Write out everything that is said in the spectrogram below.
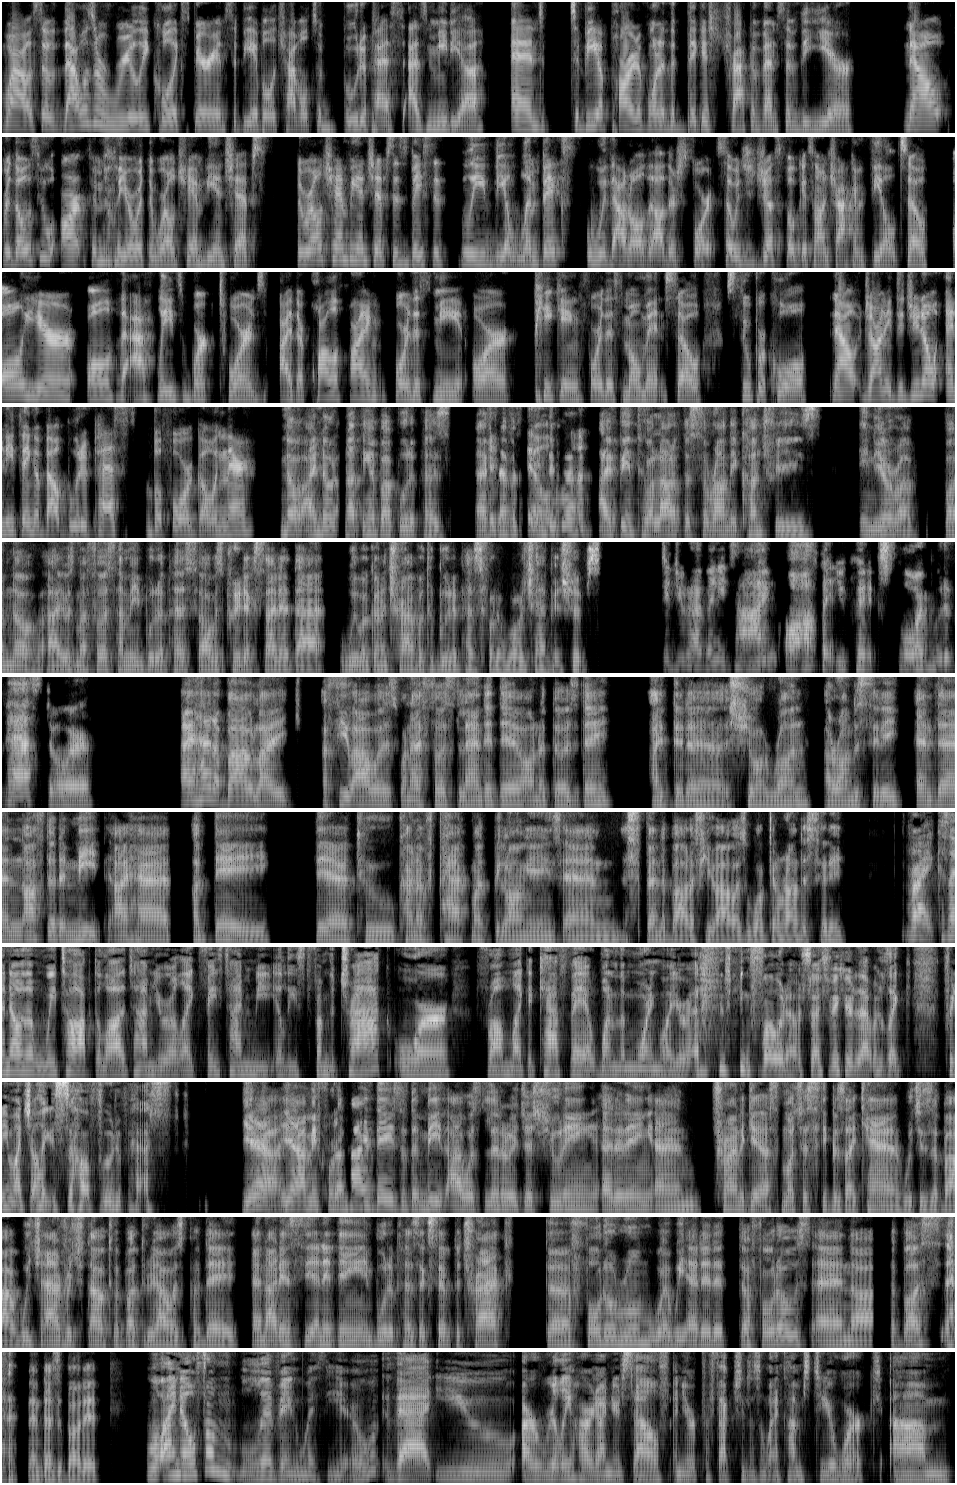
Wow. So that was a really cool experience to be able to travel to Budapest as media and to be a part of one of the biggest track events of the year. Now, for those who aren't familiar with the World Championships, the World Championships is basically the Olympics without all the other sports. So it's just focused on track and field. So all year, all of the athletes work towards either qualifying for this meet or peaking for this moment. So super cool. Now, Johnny, did you know anything about Budapest before going there? No, I know nothing about Budapest. I've never been there. I've been to a lot of the surrounding countries in Europe, but no, uh, it was my first time in Budapest. So I was pretty excited that we were going to travel to Budapest for the World Championships. Did you have any time off that you could explore Budapest or? I had about like a few hours when I first landed there on a Thursday. I did a short run around the city. And then after the meet, I had a day there to kind of pack my belongings and spend about a few hours walking around the city. Right. Cause I know that when we talked a lot of time, you were like FaceTiming me at least from the track or from like a cafe at one in the morning while you're editing photos. So I figured that was like pretty much all you saw of Budapest. Yeah, yeah. I mean, for the nine days of the meet, I was literally just shooting, editing, and trying to get as much as sleep as I can, which is about, which averaged out to about three hours per day. And I didn't see anything in Budapest except the track, the photo room where we edited the photos, and uh, the bus. and that's about it. Well, I know from living with you that you are really hard on yourself and you're a perfectionist when it comes to your work. Um,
